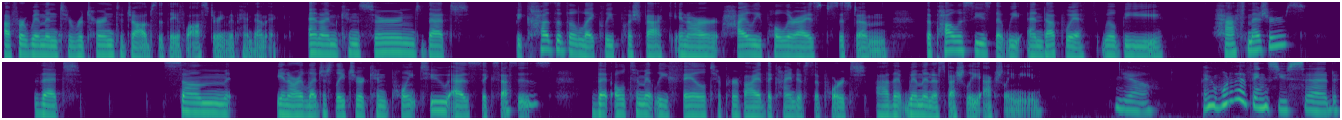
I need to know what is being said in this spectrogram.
uh, for women to return to jobs that they've lost during the pandemic. And I'm concerned that because of the likely pushback in our highly polarized system, the policies that we end up with will be half measures that some in our legislature can point to as successes that ultimately fail to provide the kind of support uh, that women especially actually need. Yeah. I mean, one of the things you said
